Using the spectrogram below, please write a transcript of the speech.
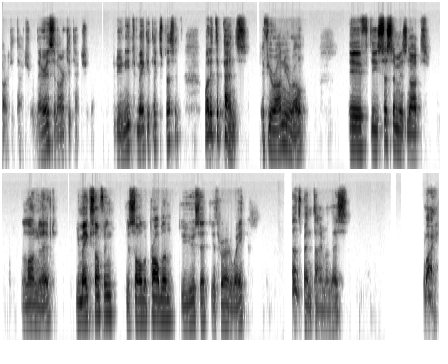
architecture. There is an architecture. Do you need to make it explicit? Well, it depends. If you're on your own, if the system is not long lived, you make something, you solve a problem, you use it, you throw it away. Don't spend time on this. Why?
